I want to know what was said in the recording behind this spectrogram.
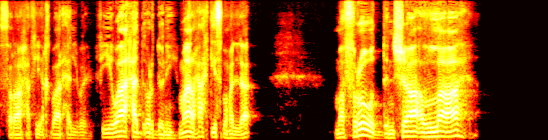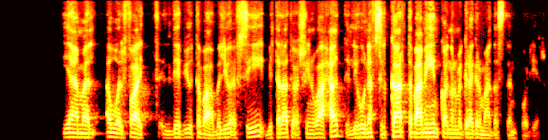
صراحة في أخبار حلوة. في واحد أردني ما راح أحكي اسمه هلأ. مفروض إن شاء الله يعمل أول fight ال debut تبعه بال UFC ب 23 واحد اللي هو نفس ال card تبع مين؟ كونر ماجريجر مع داستن بوريير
